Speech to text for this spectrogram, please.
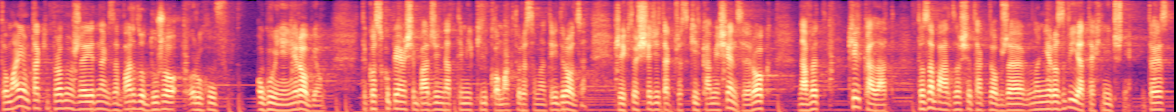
to mają taki problem, że jednak za bardzo dużo ruchów ogólnie nie robią, tylko skupiają się bardziej nad tymi kilkoma, które są na tej drodze. Jeżeli ktoś siedzi tak przez kilka miesięcy, rok, nawet kilka lat, to za bardzo się tak dobrze no, nie rozwija technicznie. I to jest,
